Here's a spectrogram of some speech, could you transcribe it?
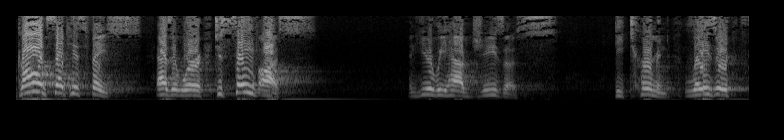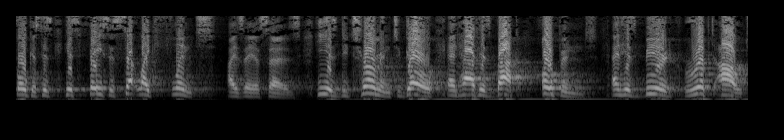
God set his face, as it were, to save us. And here we have Jesus, determined, laser focused. His, his face is set like flint, Isaiah says. He is determined to go and have his back opened and his beard ripped out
